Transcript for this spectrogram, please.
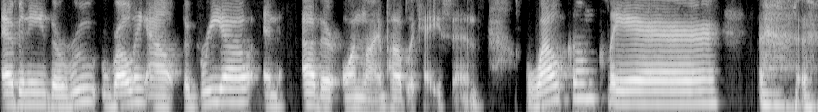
Ebony, The Root, Rolling Out, The Grio, and other online publications. Welcome, Claire. Hi.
